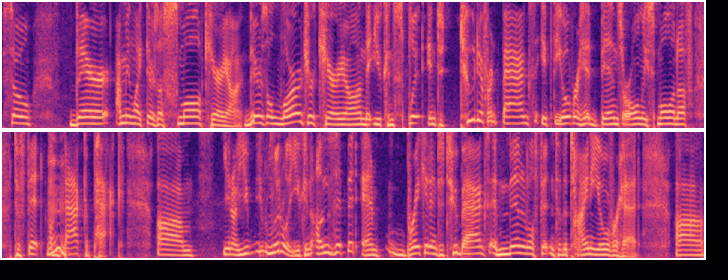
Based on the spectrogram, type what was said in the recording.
So there, I mean, like, there's a small carry-on. There's a larger carry-on that you can split into two different bags if the overhead bins are only small enough to fit a backpack. Um, you know, you, you literally you can unzip it and break it into two bags, and then it'll fit into the tiny overhead. Uh,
